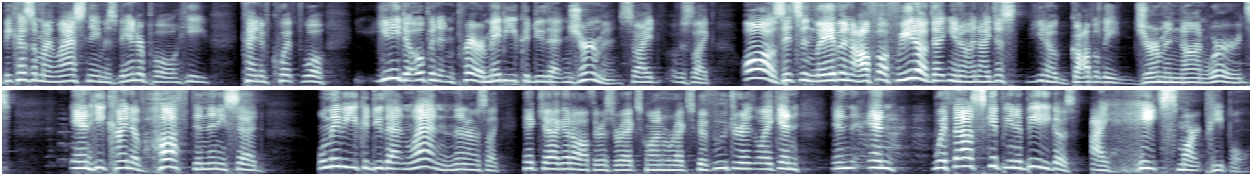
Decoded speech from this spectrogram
because of my last name is Vanderpool, he kind of quipped, well, you need to open it in prayer. Maybe you could do that in German. So I was like, oh, sitzen Leben, Alpha Frieda, you know, and I just, you know, gobbledy German non words. And he kind of huffed and then he said, Well, maybe you could do that in Latin. And then I was like, Hic jacet authorus rex quantum rex cafutre. Like, and, and, and without skipping a beat, he goes, I hate smart people.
